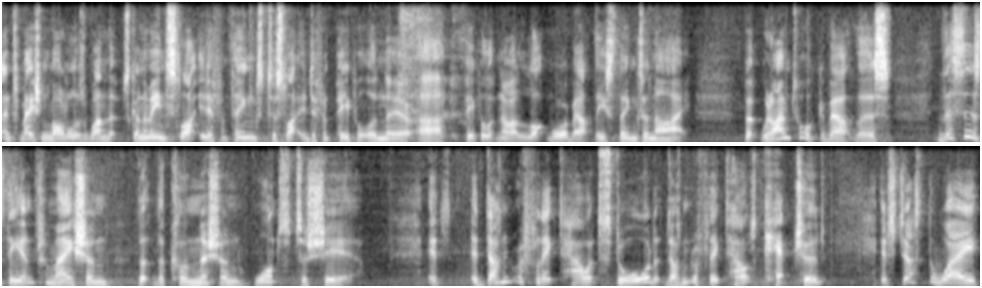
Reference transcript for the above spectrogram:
information model is one that's going to mean slightly different things to slightly different people, and there are people that know a lot more about these things than I. But when I'm talking about this, this is the information that the clinician wants to share. It, it doesn't reflect how it's stored, it doesn't reflect how it's captured, it's just the way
